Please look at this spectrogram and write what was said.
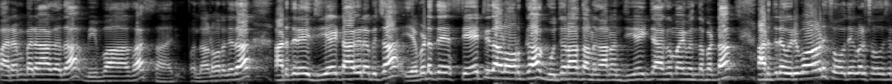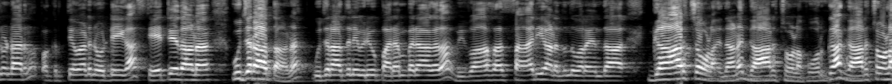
പരമ്പരാഗത വിവാഹ സാരി. എന്താണ് പറഞ്ഞത്? അടുത്തിടെ ജി ഐ ടാഗ് ലഭിച്ച എവിടത്തെ സ്റ്റേറ്റ് ഇതാണ് ഓർക്കുക? ഗുജറാത്താണ്. കാരണം ജി ഐ ടാഗുമായി ബന്ധപ്പെട്ട അടുത്തിടെ ഒരുപാട് ചോദ്യങ്ങൾ ചോദിച്ചിട്ടുണ്ടായിരുന്നു. അപ്പൊ കൃത്യമായിട്ട് നോട്ട് ചെയ്യുക. സ്റ്റേറ്റ് ഏതാണ്? ഗുജറാത്താണ്. ഗുജറാത്തിലെ ഒരു പരമ്പരാഗത വിവാഹ സാരിയാണ് എന്ന് പറയുന്നത് ഗാർച്ചോള. എന്താണ്? ഗാർച്ചോള. ഓർക്കുക ഗാർച്ചോള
